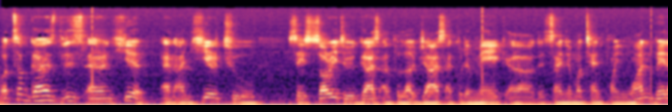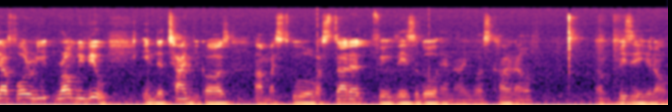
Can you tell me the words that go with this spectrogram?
What's up guys, this is Aaron here and I'm here to say sorry to you guys, I apologize. I couldn't make uh, the CyanogenMod 10.1 beta 4 re ROM review in the time because um, my school was started a few days ago and I was kind of um, busy you know.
